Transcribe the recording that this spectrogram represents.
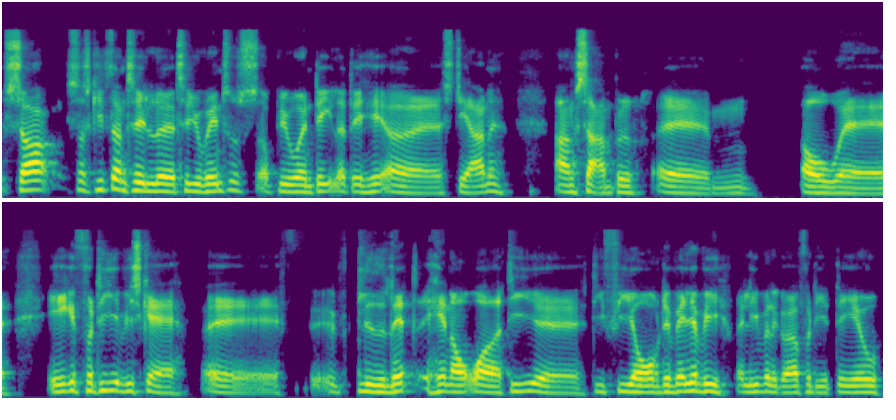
så, så skifter han til, øh, til Juventus og bliver en del af det her øh, stjerne-ensemble. Øhm, og øh, ikke fordi vi skal øh, glide let hen over de, øh, de fire år, det vælger vi alligevel at gøre, fordi det er jo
